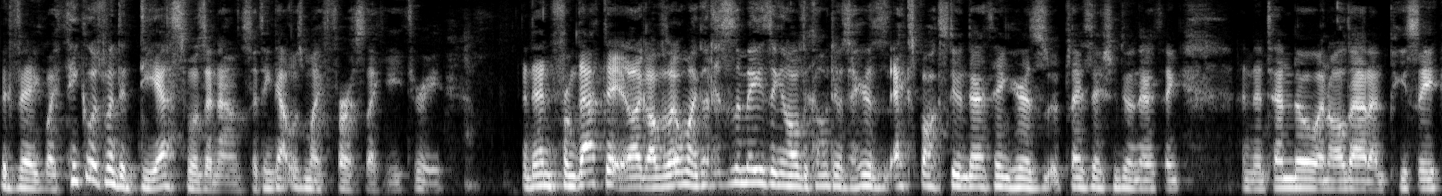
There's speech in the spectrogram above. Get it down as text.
bit vague, but I think it was when the DS was announced. I think that was my first like E3. And then from that day, like I was like, "Oh my god, this is amazing!" And all the content. Here's Xbox doing their thing. Here's PlayStation doing their thing, and Nintendo and all that, and PC.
